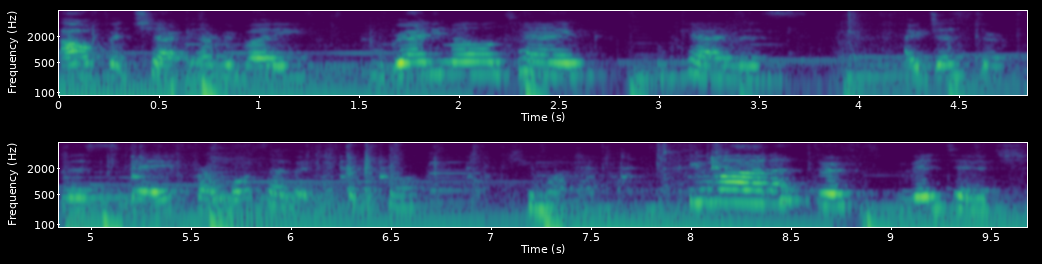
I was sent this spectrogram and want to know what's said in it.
outfit check everybody. Brandy Melville Tank from Candace. I just thrifted this today from, what's that vintage called? Humana. Humana Thrift Vintage.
